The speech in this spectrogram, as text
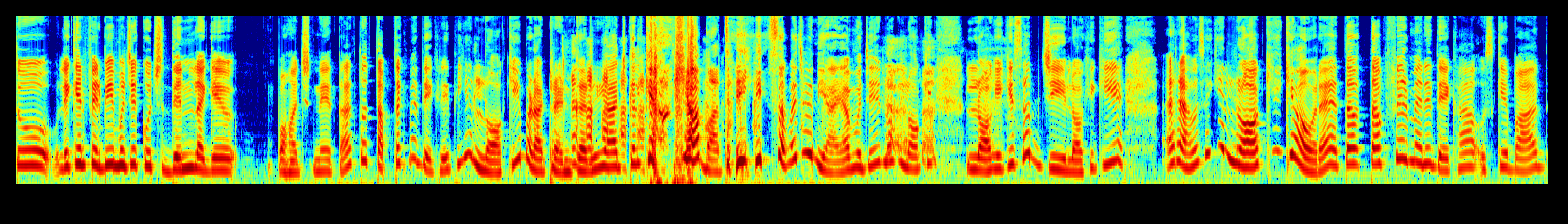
तो लेकिन फिर भी मुझे कुछ दिन लगे पहुँचने तक तो तब तक मैं देख रही थी, ये लौकी बड़ा ट्रेंड कर रही है आजकल। क्या क्या बात है ये? समझ में नहीं आया मुझे। लोग लॉकी लॉकी की सब्ज़ी, लौकी की ये, अरे राहुल से कि लॉकी क्या हो रहा है? तब तब फिर मैंने देखा, उसके बाद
